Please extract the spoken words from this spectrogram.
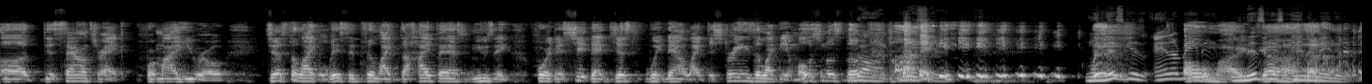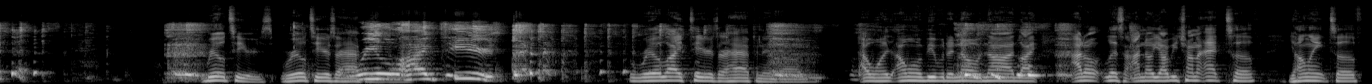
uh the soundtrack for My Hero just to like listen to like the hype ass music for the shit that just went down, like the strings and like the emotional stuff. Dog, when this gets oh animated, oh my when this god! gets animated, real tears, real tears are happening. Real dog. hype tears. real life tears are happening, dog. I want I want people to know, nah, like I don't listen. I know y'all be trying to act tough. Y'all ain't tough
